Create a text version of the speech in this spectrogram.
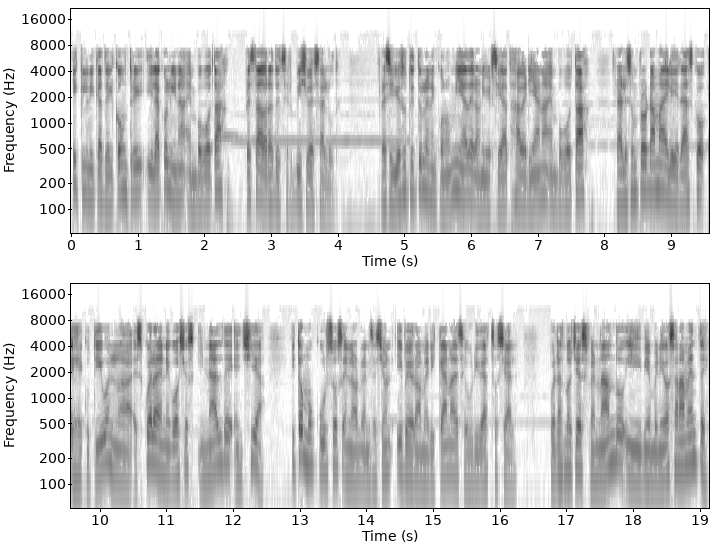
y clínicas del Country y La Colina en Bogotá, prestadoras del servicio de salud. Recibió su título en Economía de la Universidad Javeriana en Bogotá. Realizó un programa de liderazgo ejecutivo en la Escuela de Negocios INALDE en Chía y tomó cursos en la Organización Iberoamericana de Seguridad Social. Buenas noches, Fernando, y bienvenido a Sanamente.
